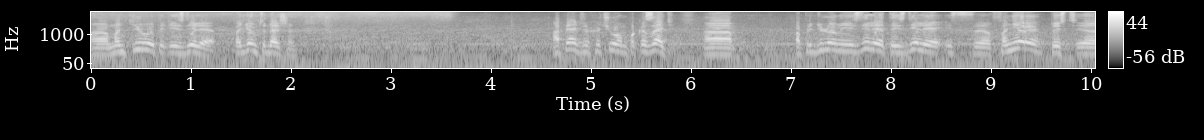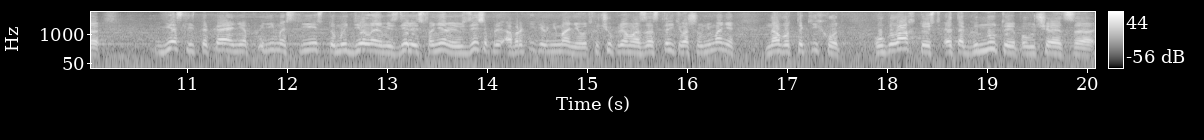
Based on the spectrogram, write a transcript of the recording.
э, монтируют эти изделия. Пойдемте дальше. Опять же, хочу вам показать э, определенные изделия. Это изделия из э, фанеры, то есть если такая необходимость есть, то мы делаем изделия из фанеры. И здесь обратите внимание, вот хочу прямо заострить ваше внимание на вот таких вот углах, то есть это гнутые, получается,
